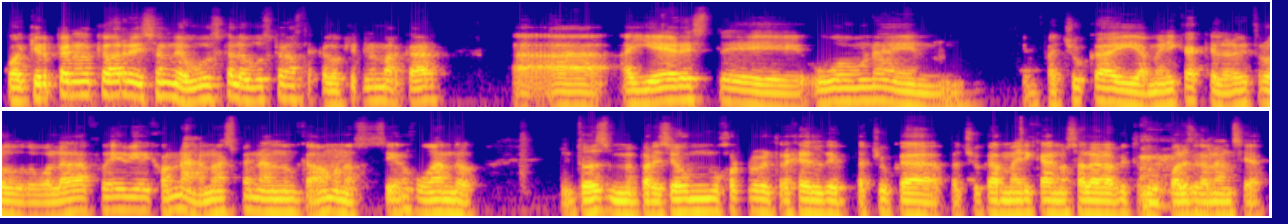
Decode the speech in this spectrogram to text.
Cualquier penal que va a revisar le buscan, le buscan hasta que lo quieren marcar. ayer este, hubo una en, Pachuca y América que el árbitro de volada fue y dijo, nada, no es penal nunca, vámonos, sigan jugando. Entonces me pareció un mejor arbitraje el de Pachuca, Pachuca América, no sale el árbitro, lo cual es ganancia.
